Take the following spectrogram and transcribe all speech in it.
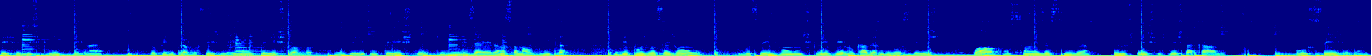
textos escritos, né? Eu pedi para vocês lerem um texto, um, um texto que diz a herança maldita e depois vocês vão, vocês vão escrever no caderno de vocês qual a função exercida pelos trechos destacados. Ou seja, gente,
